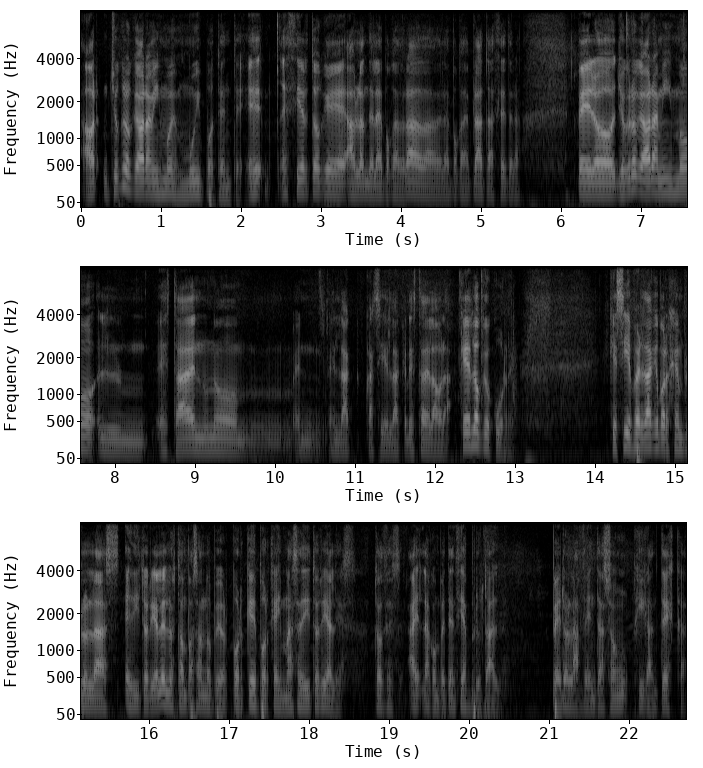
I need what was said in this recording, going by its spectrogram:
ahora, yo creo que ahora mismo es muy potente. Es, cierto que hablan de la época dorada, de la época de plata, etcétera. Pero yo creo que ahora mismo mm, está en uno, en, en la, casi en la cresta de la hora. ¿Qué es lo que ocurre? Que sí es verdad que, por ejemplo, las editoriales lo están pasando peor. ¿Por qué? Porque hay más editoriales. Entonces, la competencia es brutal. Pero las ventas son gigantescas.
